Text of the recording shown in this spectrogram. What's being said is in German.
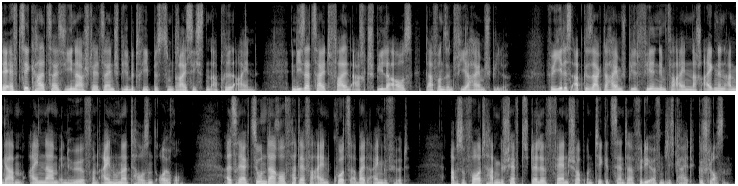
Der FC Carl Zeiss Jena stellt seinen Spielbetrieb bis zum 30. April ein. In dieser Zeit fallen acht Spiele aus, davon sind vier Heimspiele. Für jedes abgesagte Heimspiel fehlen dem Verein nach eigenen Angaben Einnahmen in Höhe von 100.000 Euro. Als Reaktion darauf hat der Verein Kurzarbeit eingeführt. Ab sofort haben Geschäftsstelle, Fanshop und Ticketcenter für die Öffentlichkeit geschlossen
